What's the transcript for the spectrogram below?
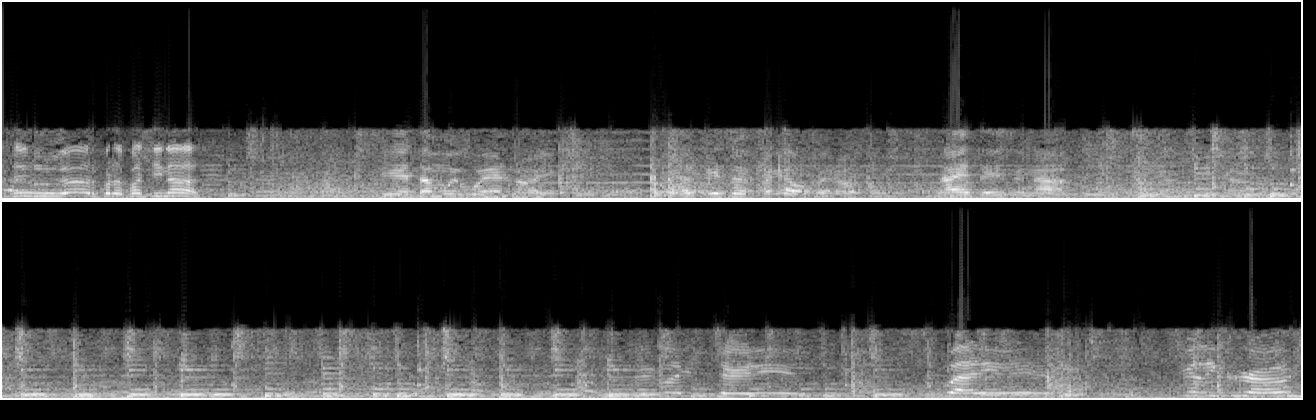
Tal ese lugar para patinar? Sí, está muy bueno y el piso es feo, pero nadie te dice nada. I'm like dirty sweaty really gross.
